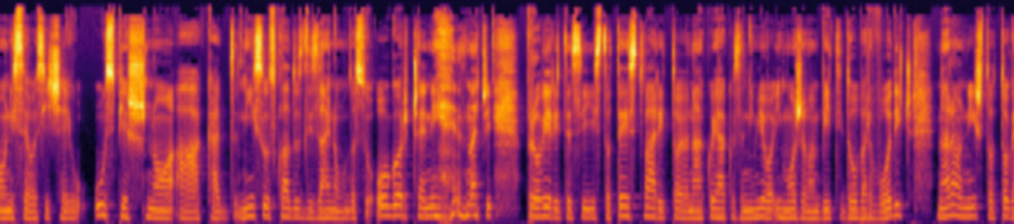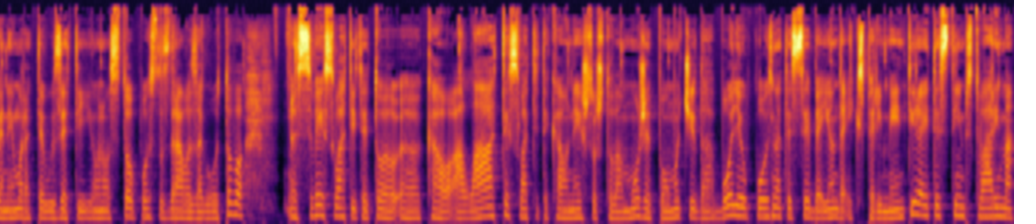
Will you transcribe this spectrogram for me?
oni se osjećaju uspješno, a kad nisu u skladu s dizajnom onda su ogorčeni, znači provjerite si isto te stvari, to je onako jako zanimljivo i može vam biti dobar vodič, naravno ništa od toga ne morate uzeti ono 100% zdravo za gotovo, sve shvatite to e, kao alate, shvatite kao nešto što vam može pomoći da bolje upoznate sebe i onda eksperimentirajte s tim stvarima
